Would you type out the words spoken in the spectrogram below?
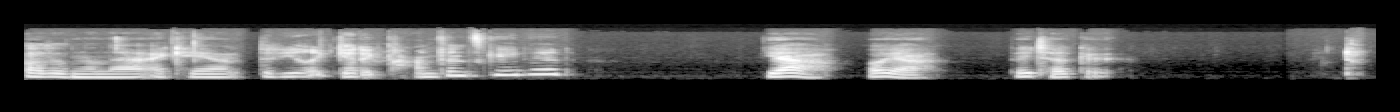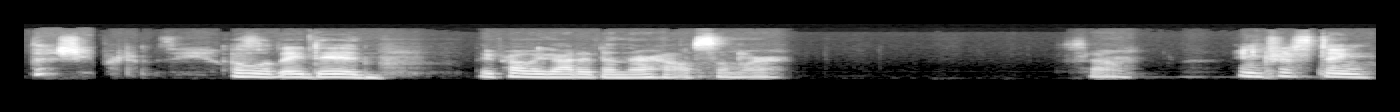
other than that, I can't. Did he like get it confiscated? Yeah. Oh yeah. They took it. Took that shit for themselves. Oh, they did. They probably got it in their house somewhere. So interesting.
